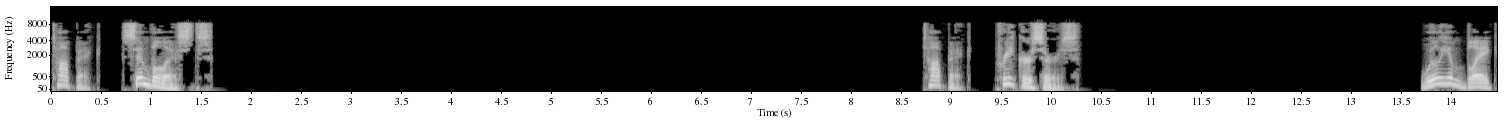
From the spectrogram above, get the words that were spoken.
Topic: Symbolists. Topic: Precursors. William Blake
